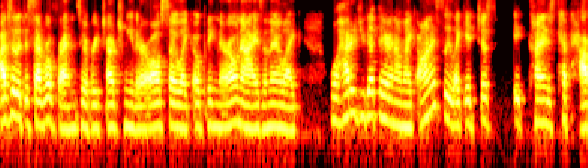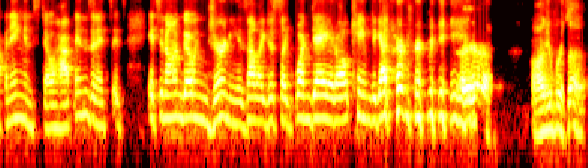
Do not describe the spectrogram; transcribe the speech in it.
I've said that to several friends who have reached out to me that are also like opening their own eyes and they're like, well, how did you get there? And I'm like, honestly, like it just, it kind of just kept happening and still happens. And it's, it's, it's an ongoing journey. It's not like just like one day it all came together for me. Yeah, hundred percent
